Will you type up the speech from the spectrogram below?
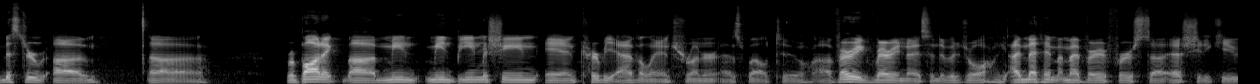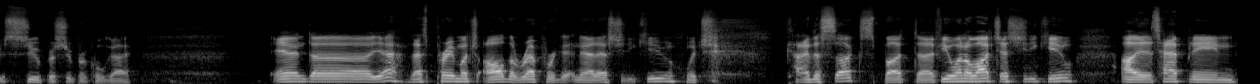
Mr. Uh, uh, Robotnik's uh, Mean Mean Bean Machine and Kirby Avalanche runner as well too. Uh, very very nice individual. I met him at my very first uh, SGDQ. Super super cool guy. And uh, yeah, that's pretty much all the rep we're getting at SGDQ, which kind of sucks. But uh, if you want to watch SGDQ, uh, it's happening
